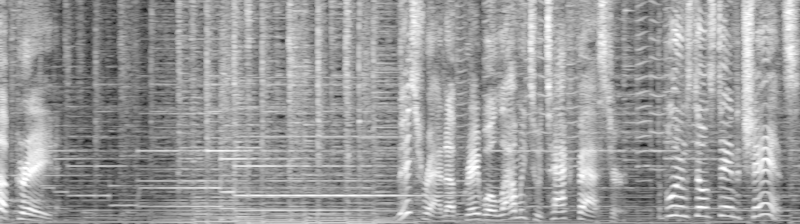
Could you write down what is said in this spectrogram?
Upgrade. This rat upgrade will allow me to attack faster. The balloons don't stand a chance.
